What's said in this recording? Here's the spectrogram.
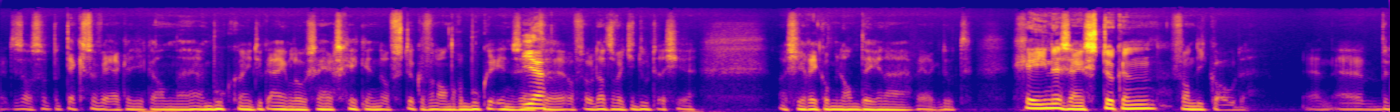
Het is als op een tekstverwerker. Je kan eh, een boek kan je natuurlijk eindeloos herschikken of stukken van andere boeken inzetten of zo. Dat is wat je doet als je, als je recombinant DNA werk doet. Genen zijn stukken van die code. En eh,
